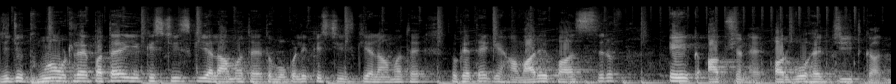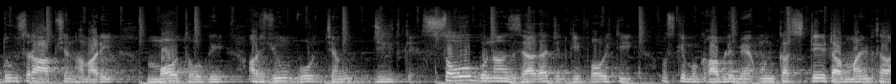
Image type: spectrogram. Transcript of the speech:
ये जो धुआँ उठ रहा है, पता है ये किस चीज़ की अलामत है? तो वो बोले, किस चीज़ की अलामत है? तो कहते हैं कि हमारे पास सिर्फ़ एक ऑप्शन है और वो है जीत का। दूसरा ऑप्शन, हमारी मौत होगी और यूँ वो जंग जीत के। सौ गुना ज़्यादा जिनकी फ़ौज थी, उसके मुकाबले में उनका स्टेट ऑफ़ माइंड था,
